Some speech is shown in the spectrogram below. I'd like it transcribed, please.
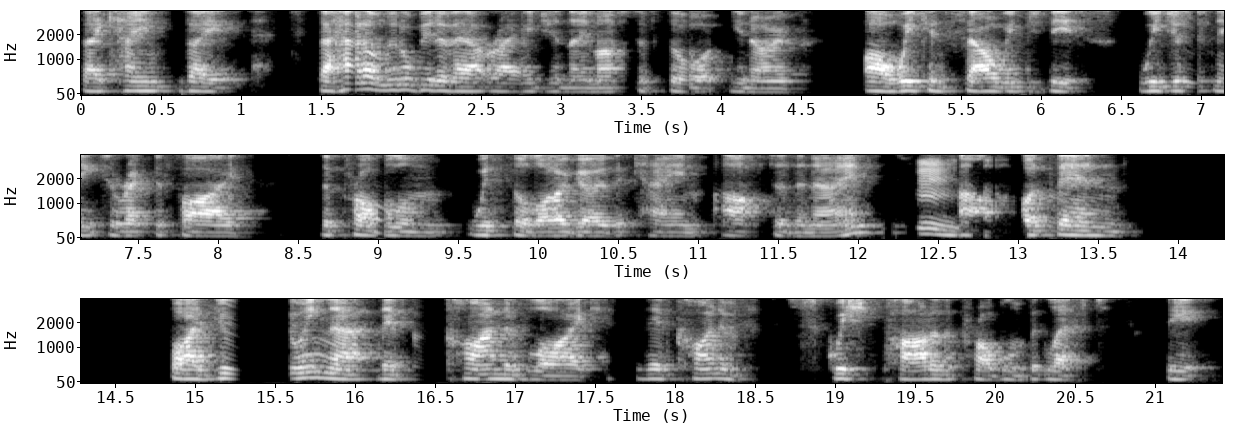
they came they they had a little bit of outrage and they must have thought, you know, oh, we can salvage this. We just need to rectify the problem with the logo that came after the name. Mm. Uh, but then by do- doing that, they've kind of like they've kind of squished part of the problem, but left the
